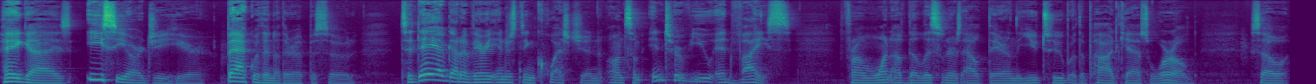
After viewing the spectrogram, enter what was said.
Hey guys, ECRG here, back with another episode. Today I've got a very interesting question on some interview advice from one of the listeners out there in the YouTube or the podcast world. So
